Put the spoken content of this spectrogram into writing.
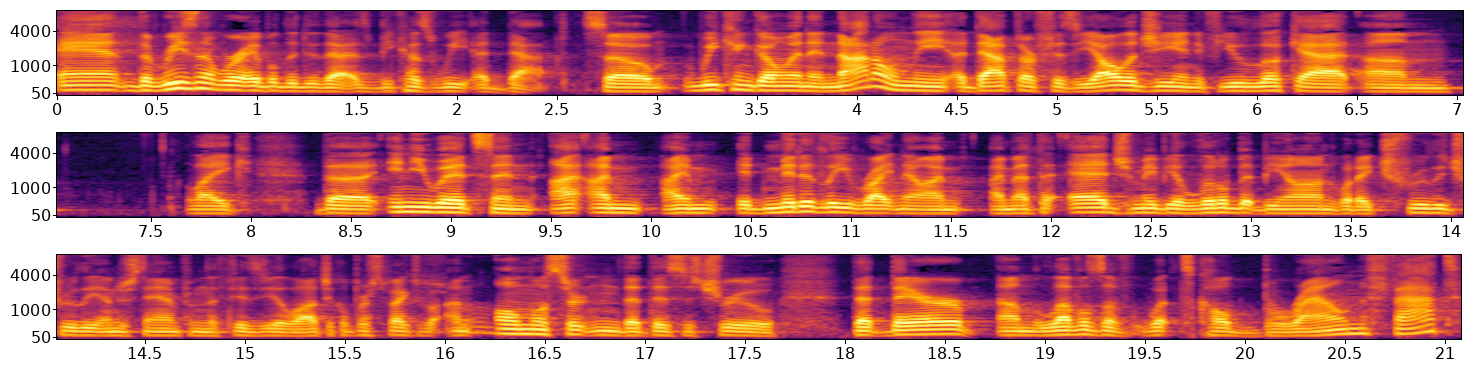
And the reason that we're able to do that is because we adapt. So we can go in and not only adapt our physiology, and if you look at um, like the Inuits, and I, I'm I'm admittedly right now I'm I'm at the edge, maybe a little bit beyond what I truly truly understand from the physiological perspective. I'm almost certain that this is true. That their um, levels of what's called brown fat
